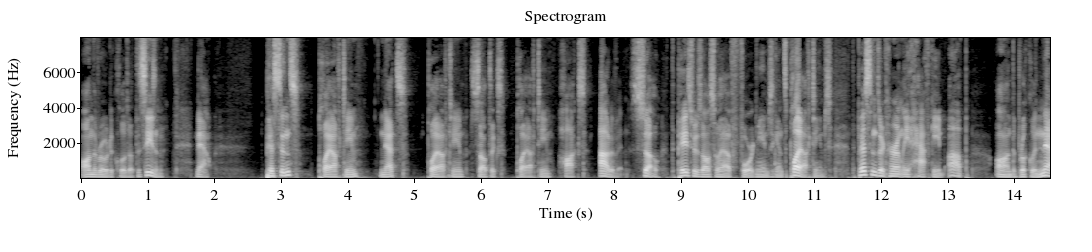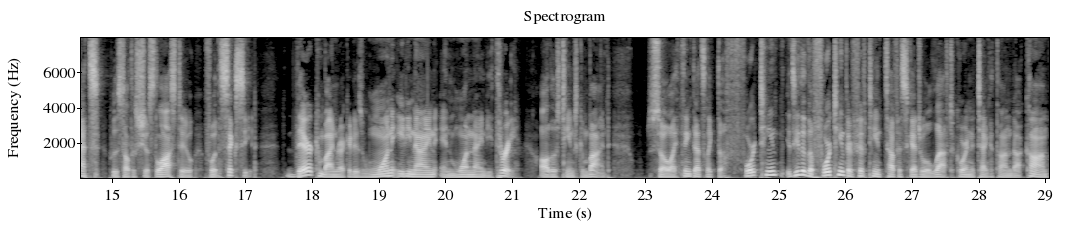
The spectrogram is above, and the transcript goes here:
on the road to close out the season. Now, Pistons, playoff team, Nets, playoff team, Celtics, playoff team, Hawks out of it. So the Pacers also have four games against playoff teams. The Pistons are currently half game up on the Brooklyn Nets, who the Celtics just lost to for the sixth seed. Their combined record is 189 and 193, all those teams combined. So I think that's like the 14th, it's either the 14th or 15th toughest schedule left, according to Tankathon.com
